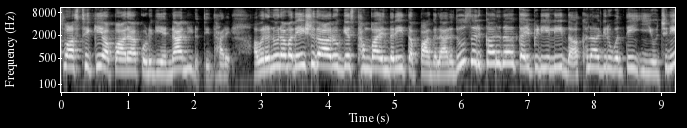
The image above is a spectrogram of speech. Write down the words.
ಸ್ವಾಸ್ಥ್ಯಕ್ಕೆ ಅಪಾರ ಕೊಡುಗೆಯನ್ನ ನೀಡುತ್ತಿದ್ದಾರೆ. ಅವರನ್ನು ನಮ್ಮ ದೇಶದ ಆರೋಗ್ಯ ಸ್ತಂಭ ಎಂದರೆ ತಪ್ಪಾಗಲಾರದು. ಸರ್ಕಾರದ ಕೈಪಿಡಿಯಲ್ಲಿ ದಾಖಲಾಗಿರುವಂತೆ ಈ ಯೋಜನೆ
